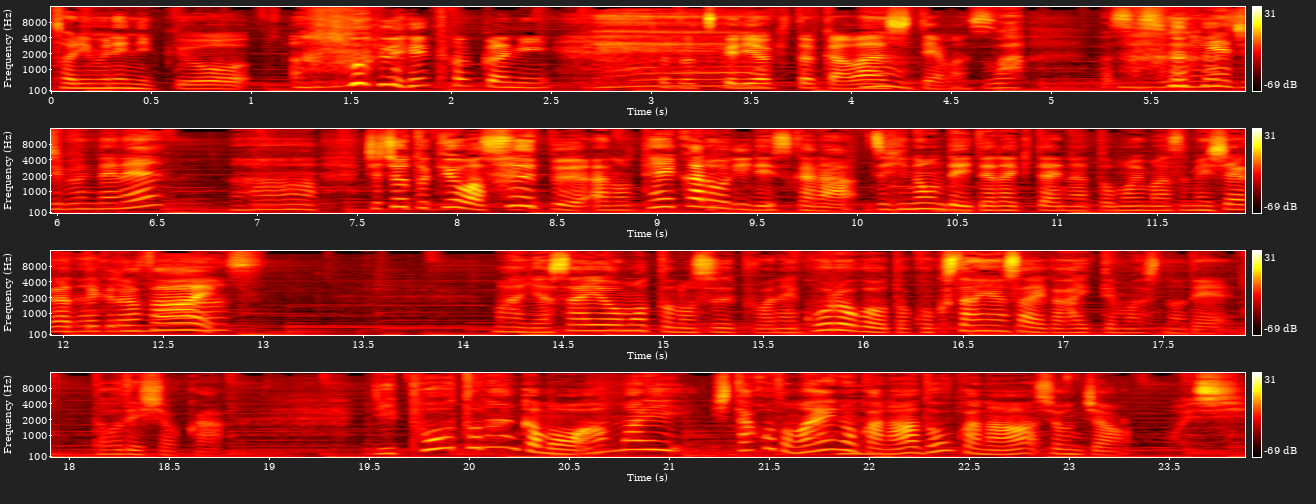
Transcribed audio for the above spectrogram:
鶏胸肉をあの冷凍庫にちょっと作り置きとかはしてます、うわさすがにね自分でねあー。じゃあちょっと今日はスープあの低カロリーですからぜひ飲んでいただきたいなと思います。召し上がってください。まあ野菜をもっとのスープはねゴロゴロと国産野菜が入ってますのでどうでしょうか。リポートなんかもあんまりしたことないのかな、どうかな？しおんちゃん。美味しい。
